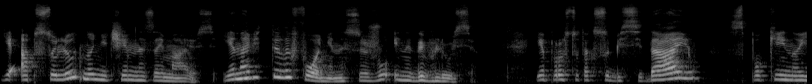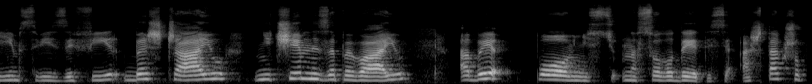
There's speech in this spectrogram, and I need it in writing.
я абсолютно нічим не займаюся. Я навіть в телефоні не сижу і не дивлюся. Я просто так собі сідаю, спокійно їм свій зефір, без чаю, нічим не запиваю, аби повністю насолодитися, аж так, щоб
